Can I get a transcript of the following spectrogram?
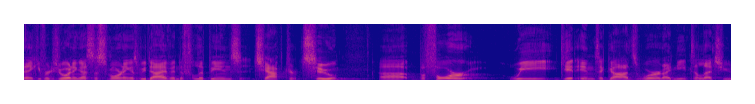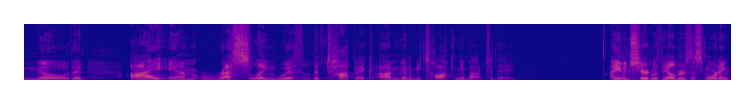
Thank you for joining us this morning as we dive into Philippians chapter 2. Uh, before we get into God's word, I need to let you know that I am wrestling with the topic I'm going to be talking about today. I even shared with the elders this morning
